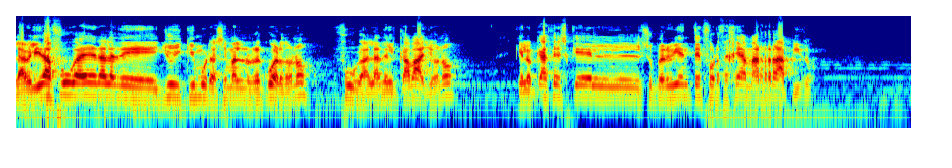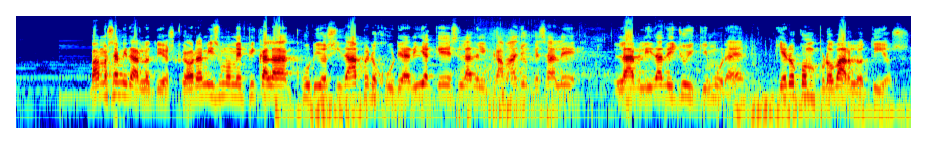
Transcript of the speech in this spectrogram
La habilidad fuga era la de Yui Kimura, si mal no recuerdo, ¿no? Fuga, la del caballo, ¿no? Que lo que hace es que el superviviente forcejea más rápido. Vamos a mirarlo, tíos, que ahora mismo me pica la curiosidad, pero juraría que es la del caballo que sale la habilidad de Yui Kimura, ¿eh? Quiero comprobarlo, tíos.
